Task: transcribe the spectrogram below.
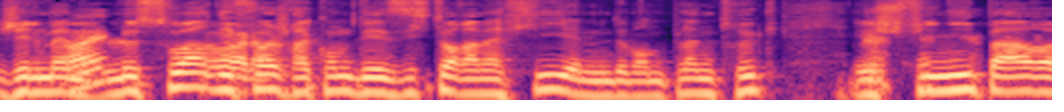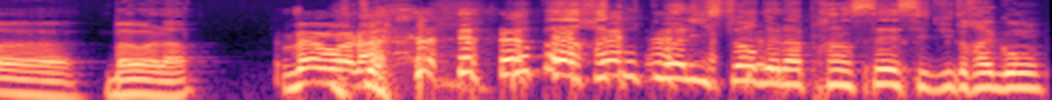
J'ai le même. Ouais. Le soir, des Voilà. fois, je raconte des histoires à ma fille, elle me demande plein de trucs, et je finis par, euh, bah voilà. Ben voilà. Papa, raconte-moi l'histoire de la princesse et du dragon.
